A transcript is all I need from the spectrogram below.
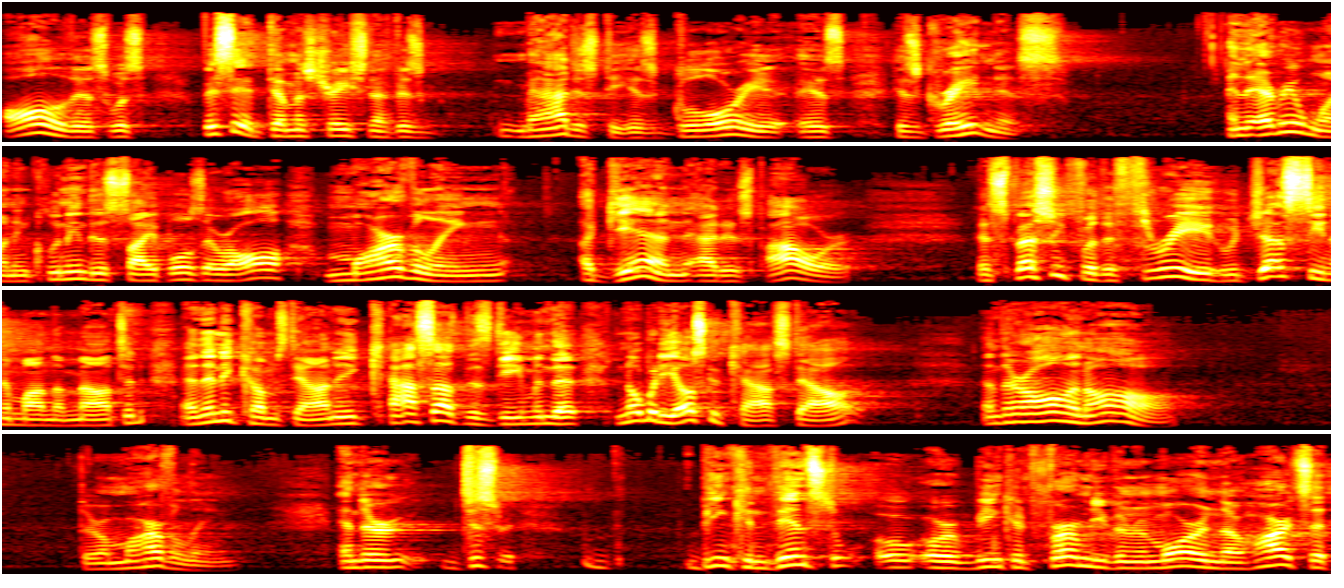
All of this was basically a demonstration of his majesty, his glory, his, his greatness. And everyone, including the disciples, they were all marveling again at his power especially for the three who just seen him on the mountain. And then he comes down and he casts out this demon that nobody else could cast out. And they're all in awe. They're marveling. And they're just being convinced or, or being confirmed even more in their hearts that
